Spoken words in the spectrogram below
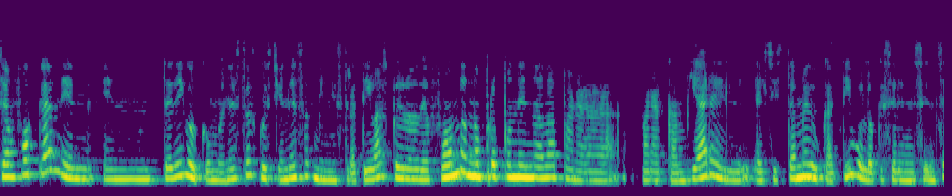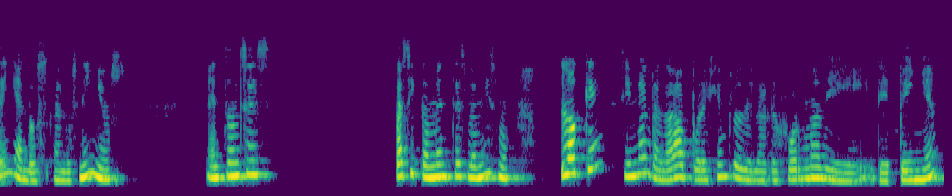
se enfocan en, en, te digo, como en estas cuestiones administrativas, pero de fondo no proponen nada para, para cambiar el, el sistema educativo, lo que se les enseña a los, a los niños. Entonces, básicamente es lo mismo. Lo que sí me agradaba, por ejemplo, de la reforma de, de Peña,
